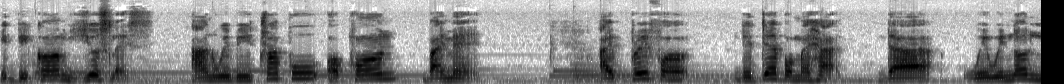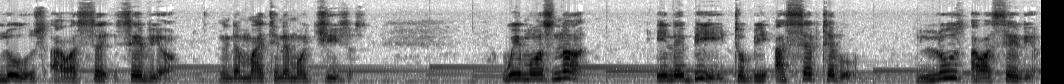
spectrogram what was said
it becomes useless and will be trampled upon by men. I pray for the depth of my heart that we will not lose our Savior in the mighty name of Jesus. We must not, in a bid to be acceptable, lose our Savior.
